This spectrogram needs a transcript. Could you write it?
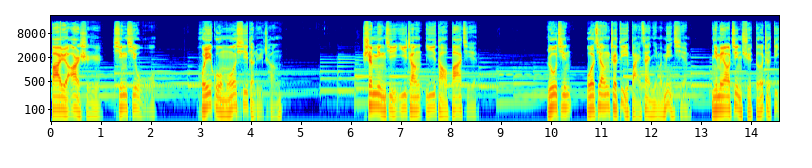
八月二十日，星期五，回顾摩西的旅程。生命记一章一到八节。如今我将这地摆在你们面前，你们要进去得这地，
